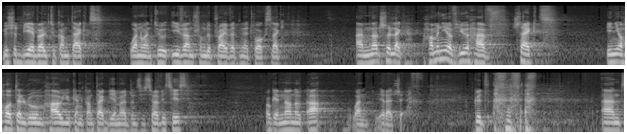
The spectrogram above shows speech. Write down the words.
you should be able to contact 112 even from the private networks. Like I'm not sure like how many of you have checked in your hotel room how you can contact the emergency services? Okay, none of, ah, one, Irache. Good. and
